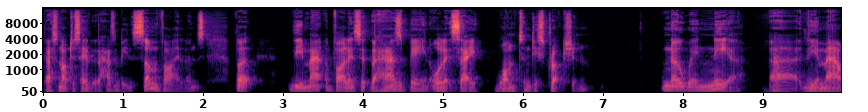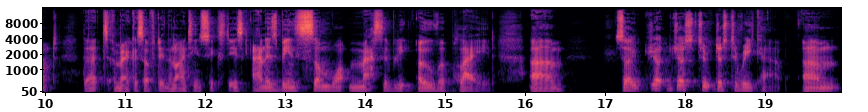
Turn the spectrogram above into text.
That's not to say that there hasn't been some violence, but the amount of violence that there has been, or let's say wanton destruction, nowhere near uh, the amount that America suffered in the 1960s and has been somewhat massively overplayed. Um, so ju- just to just to recap, um,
